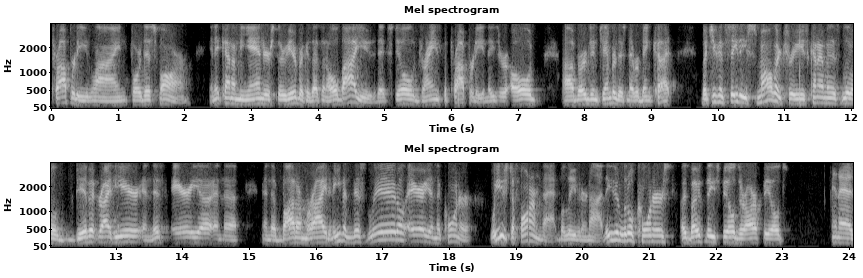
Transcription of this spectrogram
property line for this farm. And it kind of meanders through here because that's an old bayou that still drains the property. And these are old uh, virgin timber that's never been cut. But you can see these smaller trees kind of in this little divot right here in this area and the and the bottom right and even this little area in the corner. We used to farm that, believe it or not. These are little corners. Both of these fields are our fields. And as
